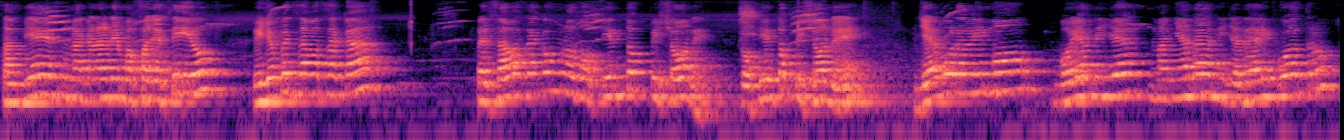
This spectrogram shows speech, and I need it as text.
También es una canaria más fallecido. Y yo pensaba sacar, pensaba sacar unos 200 pichones. 200 pichones, ¿eh? Llevo ahora mismo, voy a anillar, mañana anillaré ahí cuatro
